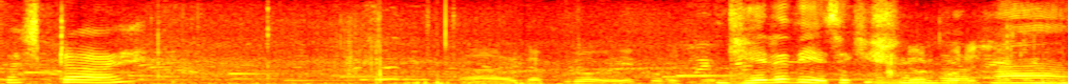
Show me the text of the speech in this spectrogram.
ওপাশটায় হ্যাঁ। ঘেরে দিয়েছে কি সুন্দর। হ্যাঁ।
